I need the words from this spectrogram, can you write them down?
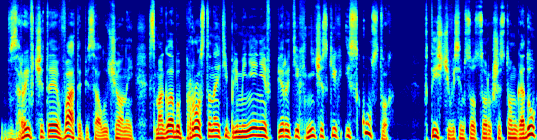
«Взрывчатая вата», — писал ученый, — смогла бы просто найти применение в пиротехнических искусствах. В 1846 году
